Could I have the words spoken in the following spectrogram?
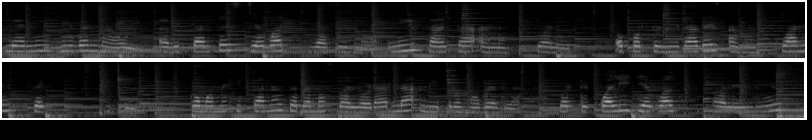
pleni vive en Maui. Habitantes yeguat racismo. Ni falta ametuani. Oportunidades ametuani tequiti. Como mexicanos debemos valorarla ni promoverla, porque cuali yeguat valelir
